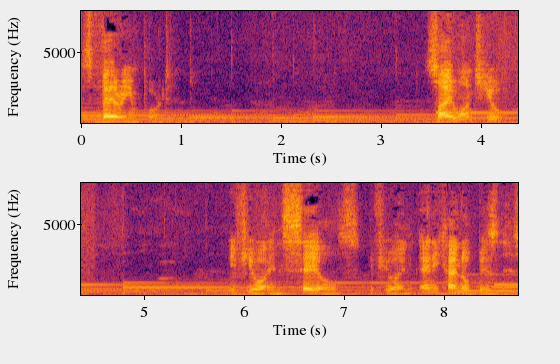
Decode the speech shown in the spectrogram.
It's very important. So i want you if you are in sales if you are in any kind of business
